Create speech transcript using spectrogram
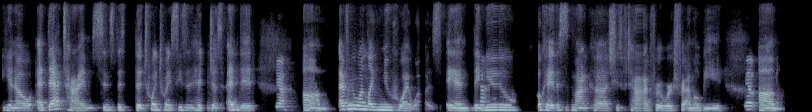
you know at that time since the, the 2020 season had just ended Yeah. um everyone like knew who i was and they Yeah. knew okay this is monica she's a photographer works for mob Yep. um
